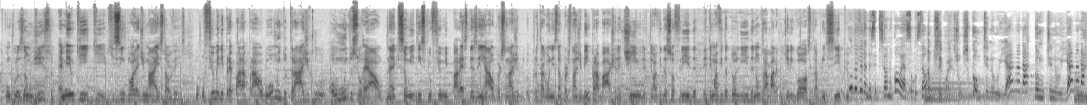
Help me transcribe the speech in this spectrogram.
A conclusão disso é meio que, que, que se implora demais, talvez. O, o filme ele prepara para algo ou muito trágico ou muito surreal, né? Que são itens que o filme parece desenhar. O personagem, o protagonista é um personagem bem para baixo, ele é tímido, ele tem uma vida sofrida, ele tem uma vida tolhida, não trabalha com o que ele gosta a princípio. Quando a vida decepciona, qual é a solução? Não sei qual é a solução. Continue a nadar, continue a nadar,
